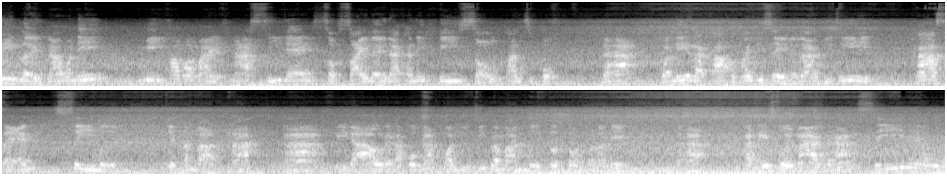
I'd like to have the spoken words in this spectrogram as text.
รีบเลยนะวันนี้มีเข้ามาใหม่นะสีแดงสดใสเลยนะคันนี้ปี 2016 นะฮะวันนี้ราคาผมให้พิเศษเลยนะอยู่ที่ 5 4 7 0 0 0 บาทนะอ่าฟรีดาวน์นะครับผมนะผ่อนอยู่ที่ประมาณหมื่นต้นๆเท่านั้นเองนะฮะคันนี้สวยมากนะฮะสีเนี่ยโอ้โห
